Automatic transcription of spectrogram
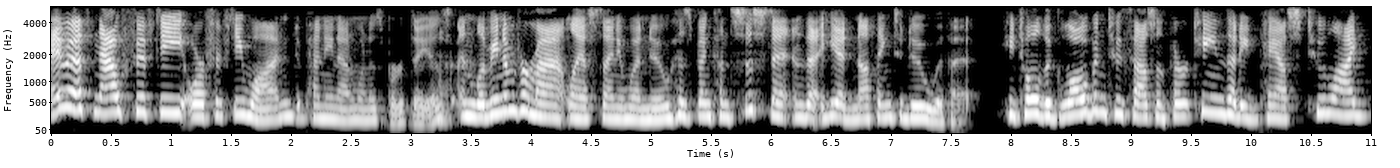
Abath, now 50 or 51, depending on when his birthday is, and living in Vermont, last anyone knew, has been consistent in that he had nothing to do with it. He told the Globe in 2013 that he'd passed two lie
